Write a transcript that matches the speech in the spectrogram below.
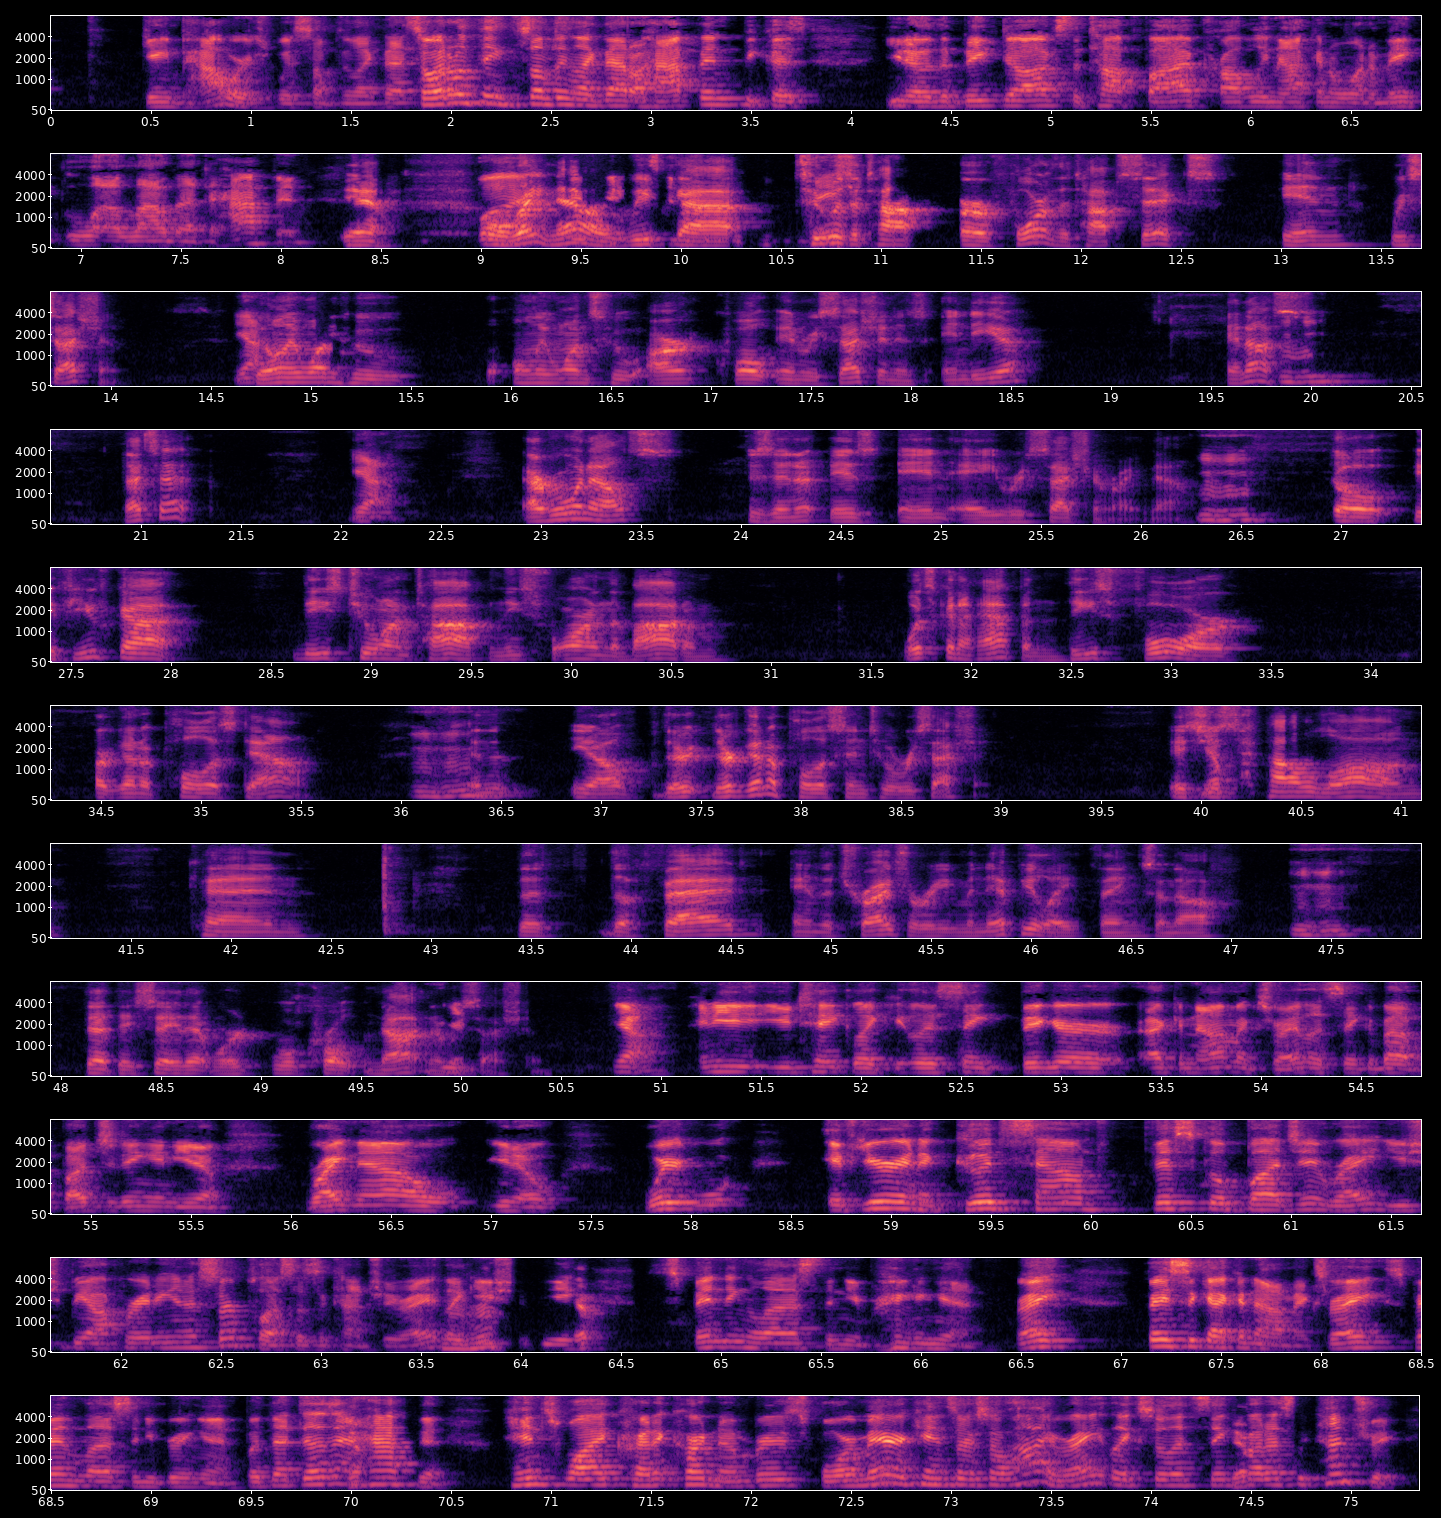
gain powers with something like that. So I don't think something like that will happen because you know the big dogs, the top five, probably not going to want to make allow that to happen. Yeah. But well, right now we've got two of the top or four of the top six in recession. Yeah. The only one who only ones who aren't quote in recession is India and us. Mm-hmm. That's it. Yeah. Everyone else is in a, is in a recession right now. Mm-hmm. So if you've got these two on top and these four on the bottom, what's going to happen? These four are going to pull us down, mm-hmm. and you know they're they're going to pull us into a recession. It's yep. just how long can the the Fed and the Treasury manipulate things enough mm-hmm. that they say that we're we'll quote not in a recession. Yeah, and you you take like let's think bigger economics, right? Let's think about budgeting, and you know, right now, you know, we're, we're if you're in a good sound fiscal budget right you should be operating in a surplus as a country right like mm-hmm. you should be yep. spending less than you're bringing in right basic economics, right? Spend less than you bring in, but that doesn't yep. happen. Hence why credit card numbers for Americans are so high, right? Like, so let's think yep. about as a country.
